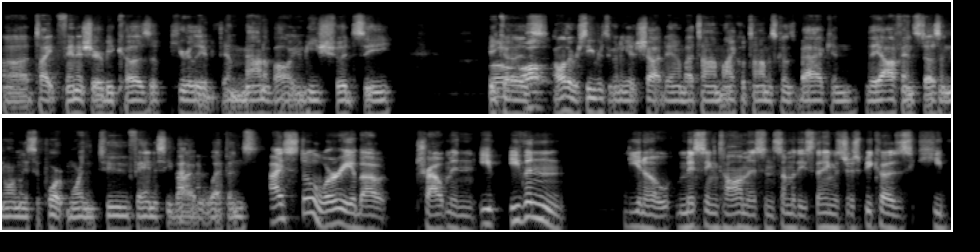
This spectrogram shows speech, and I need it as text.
uh, type finisher because of purely the amount of volume he should see. Because well, all, all, the receivers are going to get shot down by the time Michael Thomas comes back, and the offense doesn't normally support more than two fantasy viable I, weapons. I still worry about Trautman, even you know missing Thomas and some of these things, just because he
